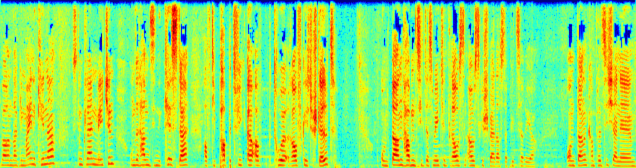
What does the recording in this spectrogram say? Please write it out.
waren da gemeine Kinder zu dem kleinen Mädchen und dann haben sie eine Kiste auf die Puppet-Truhe äh, raufgestellt. Und dann haben sie das Mädchen draußen ausgesperrt aus der Pizzeria. Und dann kam plötzlich eine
